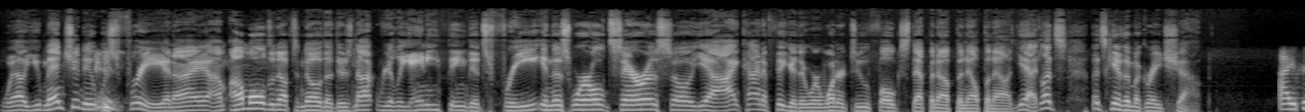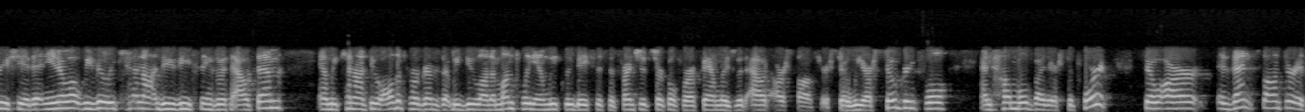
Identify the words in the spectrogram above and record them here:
Well, you mentioned it was free, and I, I'm, I'm old enough to know that there's not really anything that's free in this world, Sarah. So yeah, I kind of figured there were one or two folks stepping up and helping out. Yeah, let's let's give them a great shout. I appreciate it. And you know what? We really cannot do these things without them. And we cannot do all the programs that we do on a monthly and weekly basis at Friendship Circle for our families without our sponsors. So we are so grateful and humbled by their support. So our event sponsor is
